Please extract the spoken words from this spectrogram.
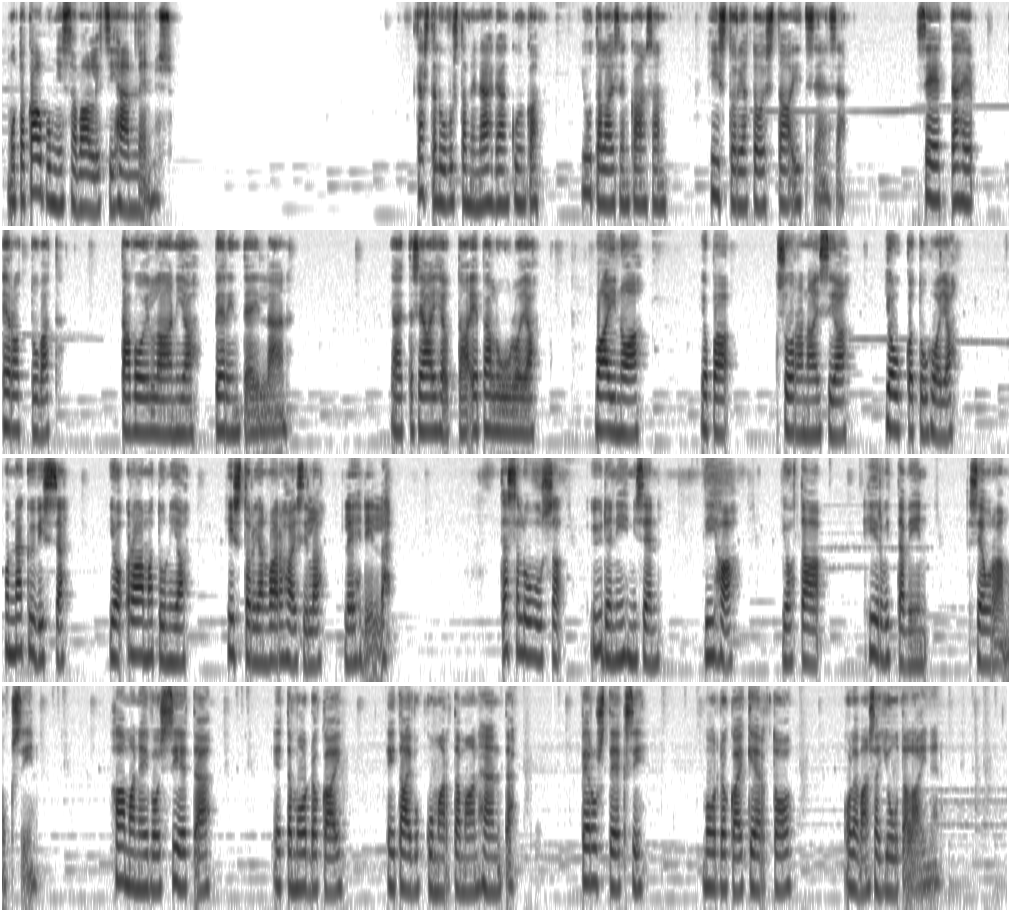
mutta kaupungissa vallitsi hämmennys. Tästä luvusta me nähdään, kuinka juutalaisen kansan historia toistaa itseensä. Se, että he erottuvat tavoillaan ja perinteillään ja että se aiheuttaa epäluuloja, vainoa, jopa suoranaisia joukkotuhoja, on näkyvissä jo raamatun ja historian varhaisilla lehdillä. Tässä luvussa yhden ihmisen viha johtaa hirvittäviin seuraamuksiin. Haaman ei voi sietää, että Mordokai ei taivu kumartamaan häntä. Perusteeksi Mordokai kertoo olevansa juutalainen.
